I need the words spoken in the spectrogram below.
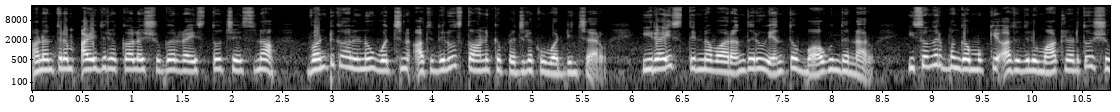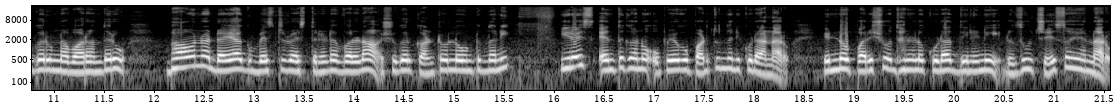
అనంతరం ఐదు రకాల షుగర్ రైస్తో చేసిన వంటకాలను వచ్చిన అతిథులు స్థానిక ప్రజలకు వడ్డించారు. ఈ రైస్ తిన్న వారందరూ ఎంతో బాగుందన్నారు. ఈ సందర్భంగా ముఖ్య అతిథులు మాట్లాడుతూ షుగర్ ఉన్న వారందరూ భావన డయాగ్ బెస్ట్ రైస్ తినడం వలన షుగర్ కంట్రోల్లో ఉంటుందని ఈ రైస్ ఎంతగానో ఉపయోగపడుతుందని కూడా అన్నారు. ఎన్నో పరిశోధనలు కూడా దీనిని రుజువు చేశాయన్నారు.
